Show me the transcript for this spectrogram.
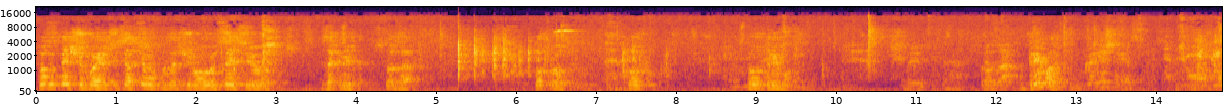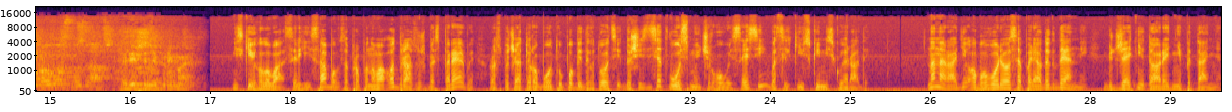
Хто за те, щоб 67-му позачергову сесію закрити? Хто за? Хто проти? Хто, хто утримався? Утримали? Рішення приймається. Міський голова Сергій Сабов запропонував одразу ж без перерви розпочати роботу по підготовці до 68-ї чергової сесії Васильківської міської ради. На нараді обговорювався порядок денний, бюджетні та орендні питання.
